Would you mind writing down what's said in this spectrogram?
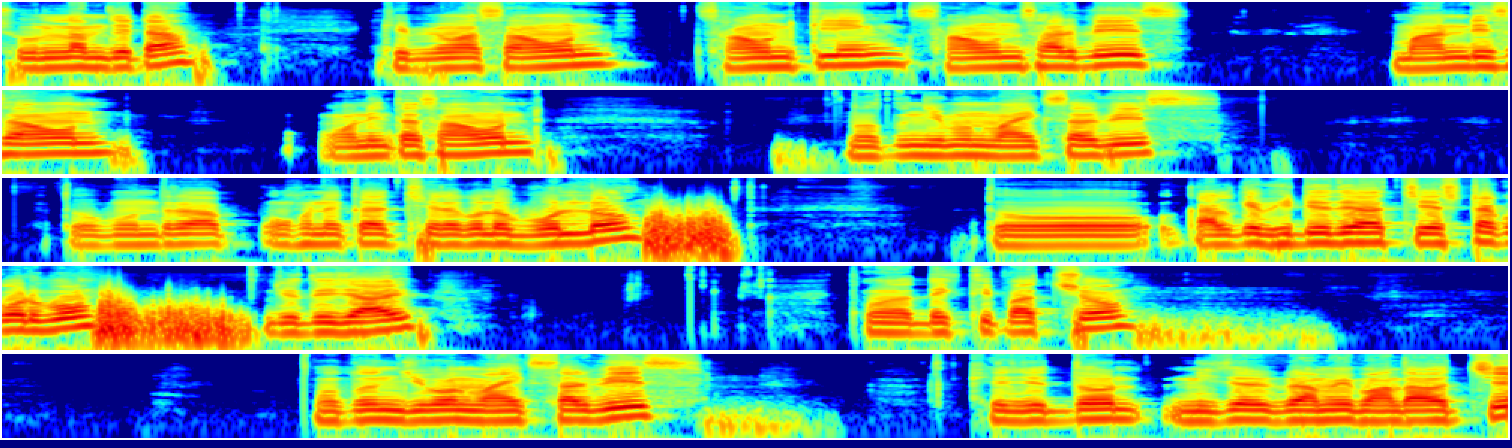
শুনলাম যেটা। কেবিমা sound sound king sound service মান্ডি সাউন্ড অনিতা সাউন্ড নতুন জীবন মাইক সার্ভিস তো বন্ধুরা, ওখানকার ছেলেগুলো বলল। তো কালকে ভিডিও দেওয়ার চেষ্টা করব, যদি যাই তোমরা দেখতে পাচ্ছ। নতুন জীবন মাইক সার্ভিস। খেজুদ্দ নিজের গ্রামে বাঁধা হচ্ছে।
